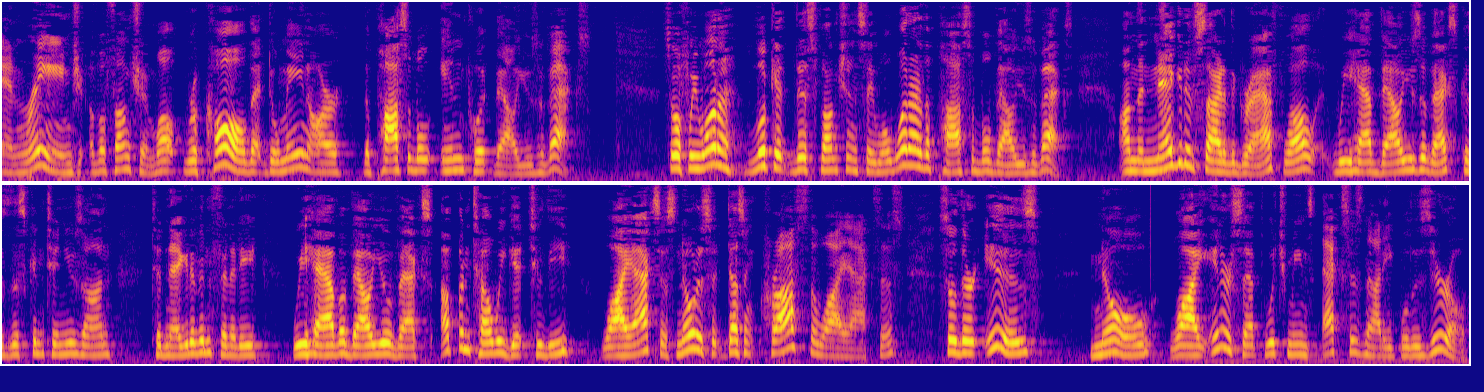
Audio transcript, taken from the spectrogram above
and range of a function? Well, recall that domain are the possible input values of x. So if we want to look at this function and say, well, what are the possible values of x? On the negative side of the graph, well, we have values of x because this continues on to negative infinity. We have a value of x up until we get to the y-axis. Notice it doesn't cross the y-axis, so there is no y-intercept, which means x is not equal to 0.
